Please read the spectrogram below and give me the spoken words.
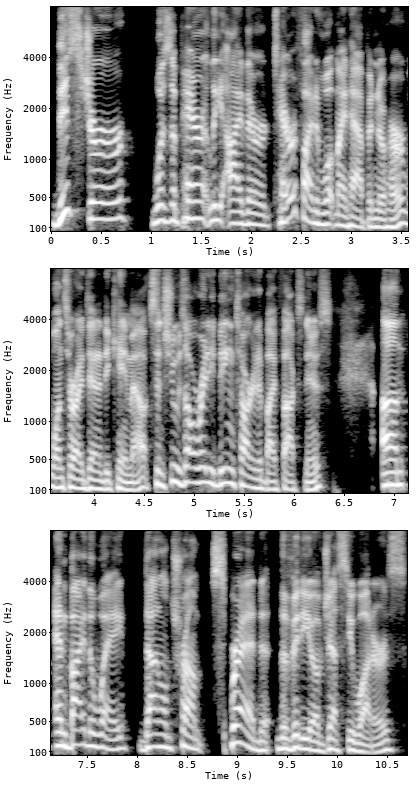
This juror was apparently either terrified of what might happen to her once her identity came out, since she was already being targeted by Fox News. Um, and by the way, Donald Trump spread the video of Jesse Watters.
